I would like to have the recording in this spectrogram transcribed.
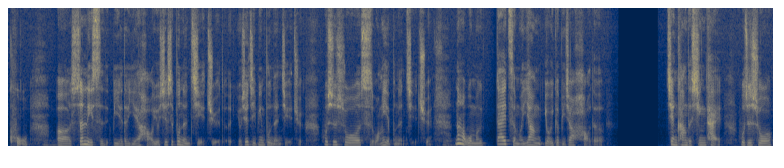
苦，呃，生离死别的也好，有些是不能解决的，有些疾病不能解决，或是说死亡也不能解决，那我们。该怎么样有一个比较好的健康的心态，或者说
